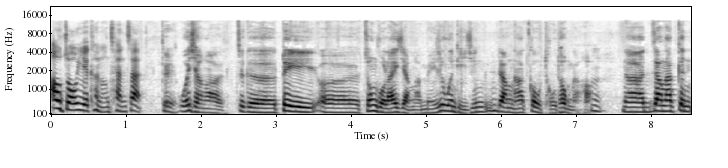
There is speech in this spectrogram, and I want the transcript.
澳洲也可能参战。对，我想啊，这个对呃中国来讲啊，美日问题已经让他够头痛了哈。那让他更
